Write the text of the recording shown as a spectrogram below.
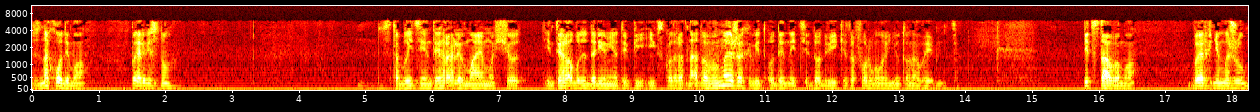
Знаходимо первісну. З таблиці інтегралів маємо, що інтеграл буде дорівнювати πx квадрат на 2 в межах від 1 до 2 за формулою Ньютона Лейбніця. Підставимо верхню межу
